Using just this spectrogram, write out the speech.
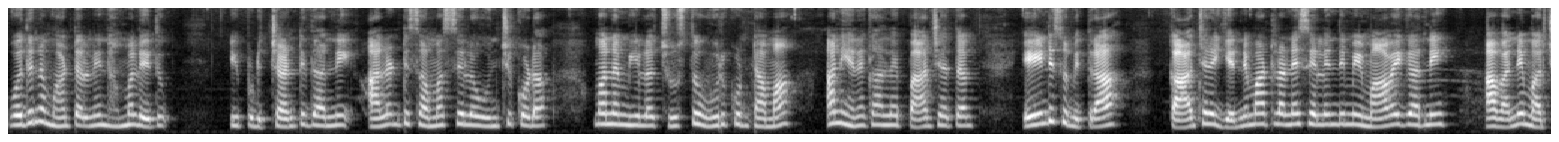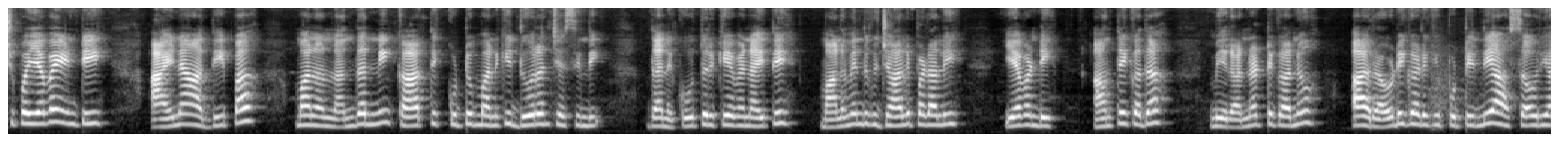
వదిన మాటల్ని నమ్మలేదు. ఇప్పుడు చంటిదాన్ని అలాంటి సమస్యలో ఉంచి కూడా మనం ఇలా చూస్తూ ఊరుకుంటామా అని వెనకాలనే పారిచేద్దాం ఏంటి సుమిత్ర? కాంచన ఎన్ని మాటలనేసి వెళ్ళింది మీ మావయ్య గారిని? అవన్నీ మర్చిపోయావా ఏంటి? అయినా ఆ దీప మనల్ని అందరినీ కార్తిక్ కుటుంబానికి దూరం చేసింది. దాని కూతురికి ఏమైనా అయితే మనమెందుకు జాలిపడాలి ఏవండి అంతే కదా? మీరన్నట్టుగాను ఆ రౌడీగడికి పుట్టింది ఆ శౌర్య.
